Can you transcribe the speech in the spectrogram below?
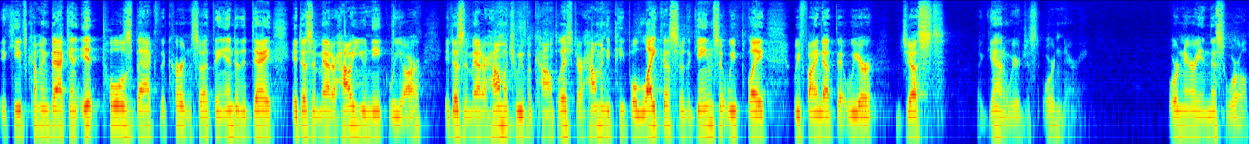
It keeps coming back and it pulls back the curtain. So at the end of the day, it doesn't matter how unique we are, it doesn't matter how much we've accomplished or how many people like us or the games that we play, we find out that we are just, again, we're just ordinary. Ordinary in this world,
